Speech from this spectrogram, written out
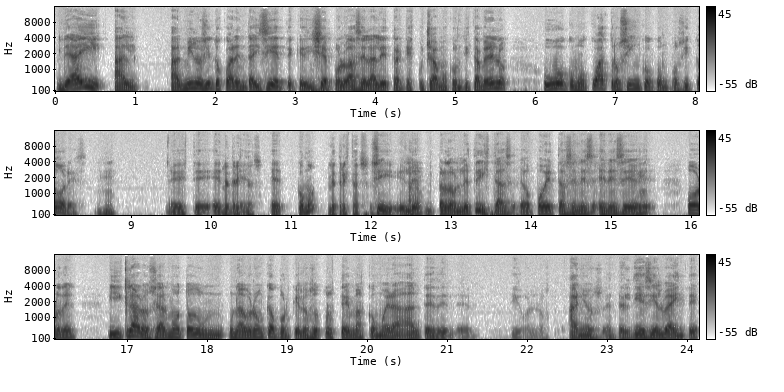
De ahí al, al 1947, que Discepolo hace la letra que escuchamos con Tita Merelo, hubo como cuatro o cinco compositores. este, letristas. ¿Cómo? Letristas. Sí, perdón, letristas o poetas en, en ese orden. Y claro, se armó toda una bronca porque los otros temas, como era antes de eh, digo, los años entre el 10 y el 20,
